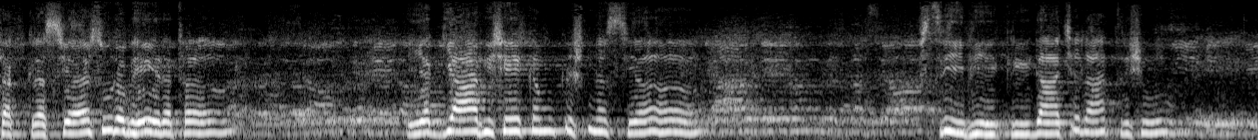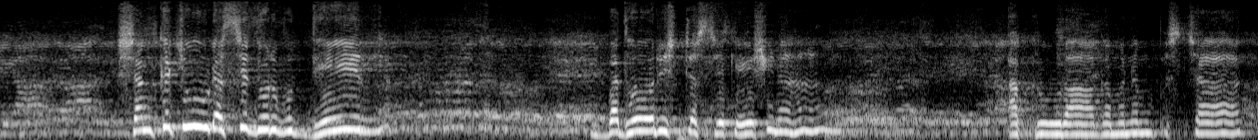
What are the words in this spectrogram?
शक्रस्य सुरभेरथ। यज्ञाभिषेकम् कृष्णस्य। स्त्रीभिः क्रीडा च रात्रिषु। शङ्खचूडस्य दुर्बुद्धेर्। बधोरिष्टस्य केशिनः। अक्रूरागमनम् पश्चात्।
